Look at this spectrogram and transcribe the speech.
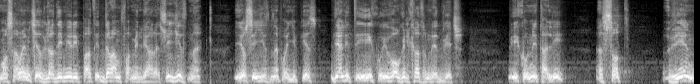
Mos harrojmë që Vladimiri pati dramë familjare, si gjithë ne. Jo si gjithë ne, po një pjesë. Djali i iku i vogël 14 vjeç. Iku në Itali, e sot vjen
